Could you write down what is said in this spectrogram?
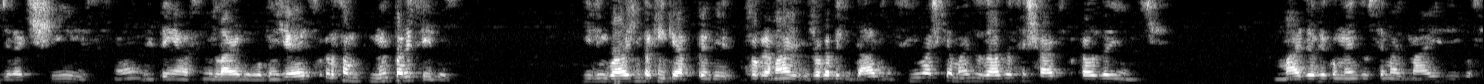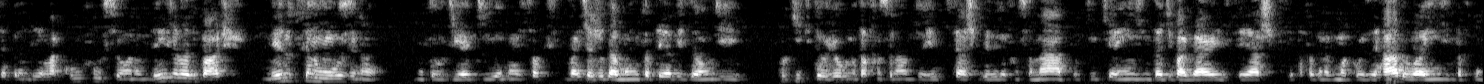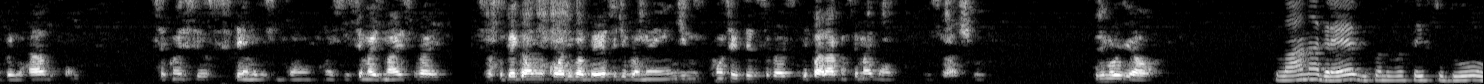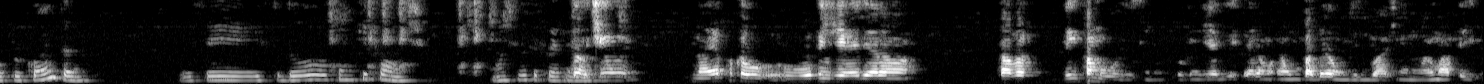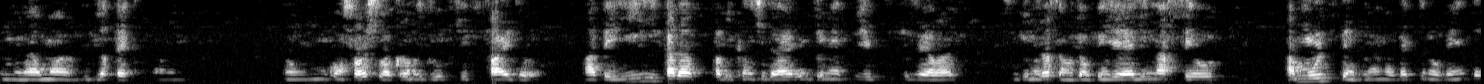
DirectX, né? e tem a similar do OpenGL, só que elas são muito parecidas. E linguagem, para quem quer aprender a programar jogabilidade em si, eu acho que é mais usado o C Sharp por causa da Unity. Mas eu recomendo o C++ e você aprender lá como funciona, desde lá de baixo, mesmo que você não use no teu dia a dia, mas só que vai te ajudar muito a ter a visão de por que que teu jogo não está funcionando do jeito que você acha que deveria funcionar, por que, que a engine está devagar e você acha que você está fazendo alguma coisa errada ou a engine está fazendo coisa errada, sabe? Você conhecer os sistemas, assim, então conhecer C++ você vai... Se você pegar um código aberto de alguma engine, com certeza você vai se deparar com C++. Isso eu acho primordial. Lá na greve, quando você estudou por conta, você estudou com que fonte? Onde você foi atrás? Então, tinha um, na época o, o OpenGL era estava bem famoso assim né? o OpenGL era é um padrão de linguagem né? não é uma não é uma biblioteca é um, um consórcio lá o Kronos Group que faz a API e cada fabricante de driver implementa do jeito que quiser lá essa implementação então o OpenGL nasceu há muito tempo né? na década de 90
